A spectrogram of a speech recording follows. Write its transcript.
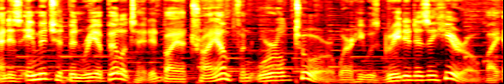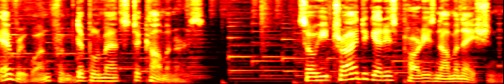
and his image had been rehabilitated by a triumphant world tour where he was greeted as a hero by everyone from diplomats to commoners. So he tried to get his party's nomination,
